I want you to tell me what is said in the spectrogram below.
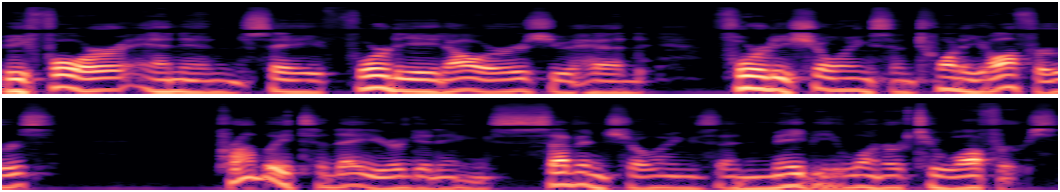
before and in, say, 48 hours you had 40 showings and 20 offers, Probably today you're getting seven showings and maybe one or two offers.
